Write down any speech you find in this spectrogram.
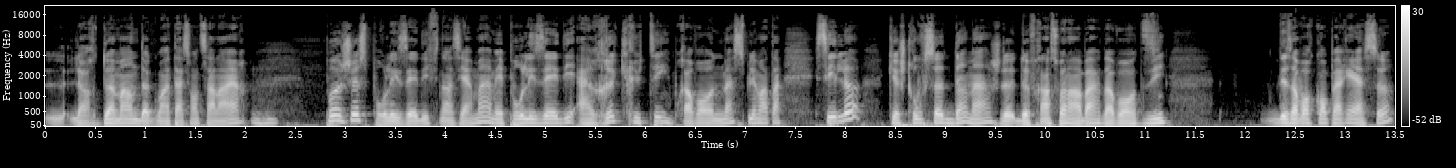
leur demande d'augmentation de salaire, Mhm. pas juste pour les aider financièrement, mais pour les aider à recruter, pour avoir une masse supplémentaire. C'est là que je trouve ça dommage de, de François Lambert d'avoir dit, de les avoir comparés à ça,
